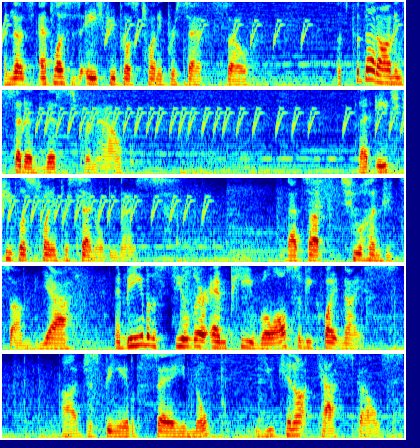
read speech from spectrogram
And that's and plus is HP plus 20%, so let's put that on instead of this for now. That HP plus 20% will be nice. That's up 200 some, yeah. And being able to steal their MP will also be quite nice. Uh, just being able to say, nope, you cannot cast spells.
